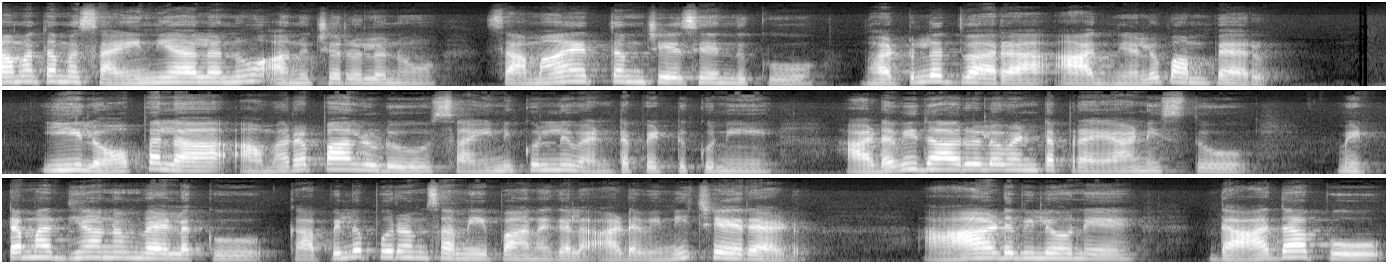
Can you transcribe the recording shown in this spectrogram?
తమ తమ సైన్యాలను అనుచరులను సమాయత్తం చేసేందుకు భటుల ద్వారా ఆజ్ఞలు పంపారు. ఈ లోపల అమరపాలుడు సైనికుల్ని వెంట పెట్టుకుని అడవిదారుల వెంట ప్రయాణిస్తూ మిట్ట మధ్యాహ్నం వేళకు కపిలపురం సమీపాన గల అడవిని చేరాడు. ఆ అడవిలోనే దాదాపు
